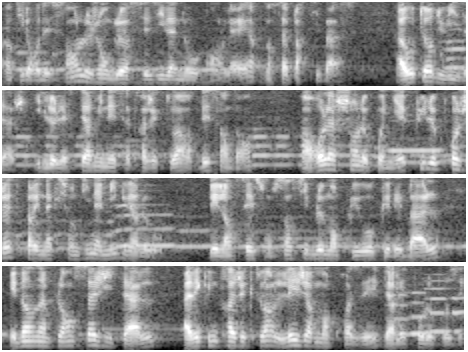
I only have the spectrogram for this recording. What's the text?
Quand il redescend, le jongleur saisit l'anneau en l'air, dans sa partie basse, à hauteur du visage. Il le laisse terminer sa trajectoire descendante en relâchant le poignet, puis le projette par une action dynamique vers le haut. Les lancers sont sensiblement plus hauts que les balles et dans un plan sagittal avec une trajectoire légèrement croisée vers les pôles opposés.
